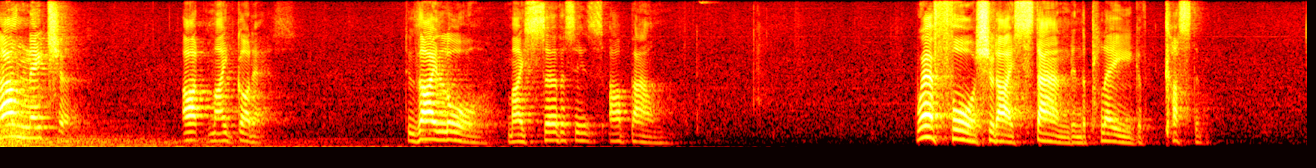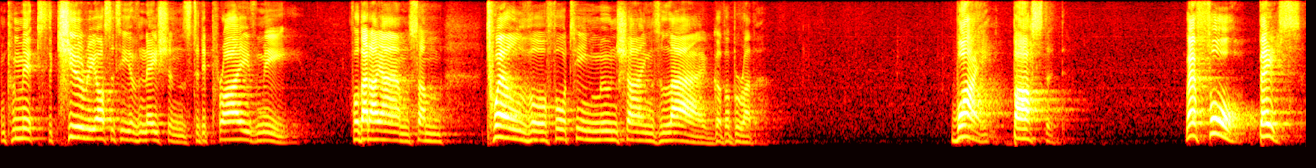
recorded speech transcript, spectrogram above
Thou nature art my goddess. To thy law my services are bound. Wherefore should I stand in the plague of custom and permit the curiosity of nations to deprive me, for that I am some twelve or fourteen moonshines lag of a brother? Why, bastard? Wherefore, base?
